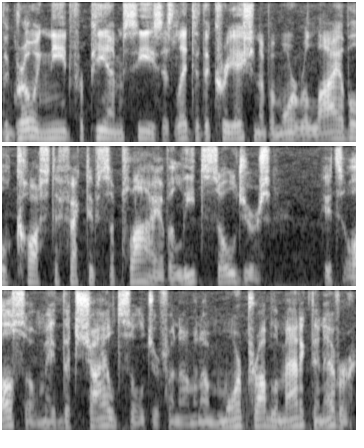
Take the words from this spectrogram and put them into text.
The growing need for PMCs has led to the creation of a more reliable, cost-effective supply of elite soldiers. It's also made the child soldier phenomenon more problematic than ever.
